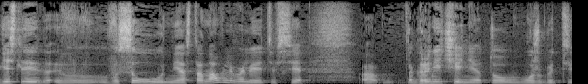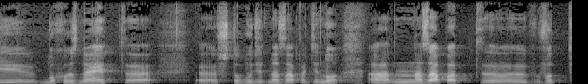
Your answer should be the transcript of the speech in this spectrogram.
если ВСУ не останавливали эти все ограничения, то, может быть, Бог его знает, э, что будет на Западе. Но на Запад, э, вот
